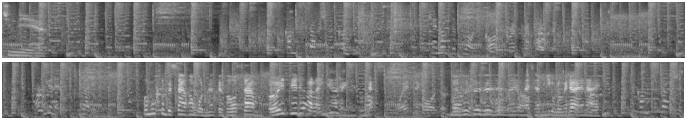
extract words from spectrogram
อนจะเห็น ready. เอนจิเนียร์ Construction complete. Cannot deploy. Conscript reporting. Unit ready. เขาไม่ขึ้นไปสร้างข้างบนนั้นแต่เขาสร้างเฮ้ยที่อะไรเนี่ยอะไร Unit เนี่ยตรงเนี้ย lost. Waiting order. เฮ้ยเฮ้ยเฮ้ยเฮ้ยเฮ้ยเฮ้ยนายทำนี้กับเราไม่ได้นะนาย Construction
